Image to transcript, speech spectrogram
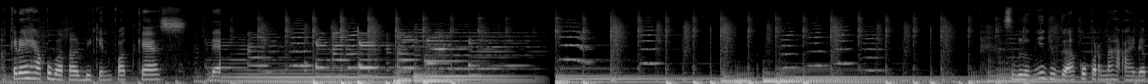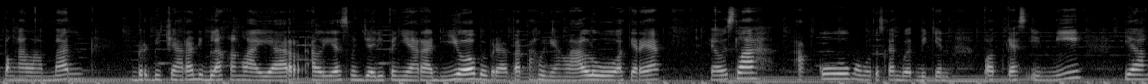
oke deh aku bakal bikin podcast. Dan sebelumnya juga aku pernah ada pengalaman berbicara di belakang layar alias menjadi penyiar radio beberapa tahun yang lalu akhirnya ya wis lah aku memutuskan buat bikin podcast ini yang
